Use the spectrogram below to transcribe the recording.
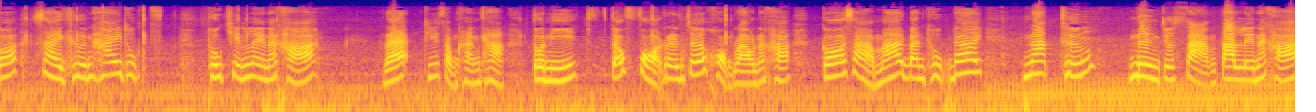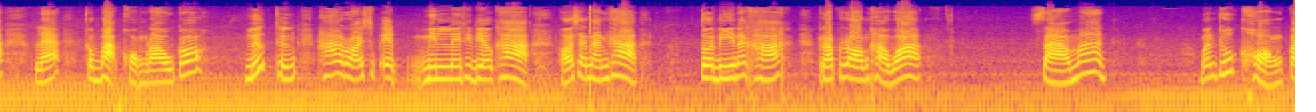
ก็ใส่คืนให้ทุกทุกชิ้นเลยนะคะ และที่สำคัญค่ะ ตัวนี้เจ้า Ford Ranger ของเรานะคะ ก็สามารถบรรทุกได้หนักถึง 1.3 ตันเลยนะคะ และกระบะของเราก็ลึกถึง 511 มิลเลยทีเดียวค่ะ เพราะฉะนั้นค่ะ ตัวนี้นะคะ รับรองค่ะว่า สามารถบรรทุกของไป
